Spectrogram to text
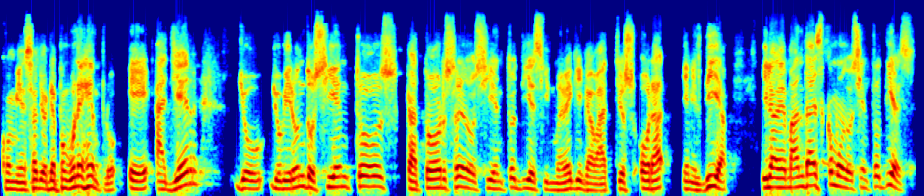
Comienza yo, le pongo un ejemplo. Eh, ayer yo, llovieron 214, 219 gigavatios hora en el día y la demanda es como 210.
